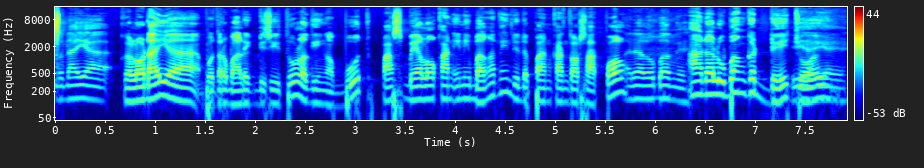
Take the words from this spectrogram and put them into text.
Lodaya. Ke Lodaya, putar balik di situ lagi ngebut, pas belokan ini banget nih di depan kantor Satpol. Ada lubang ya. Ada lubang gede Iya, coy. iya, iya.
